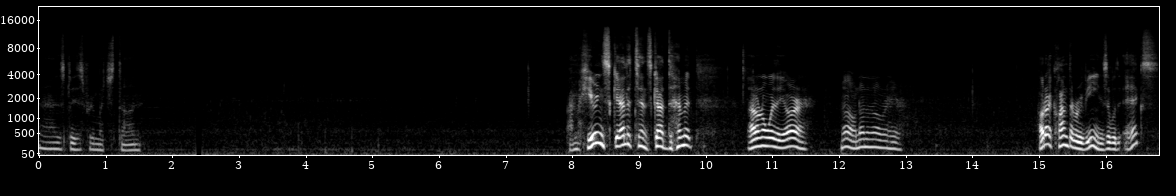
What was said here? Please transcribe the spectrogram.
Ah, this place is pretty much done. I'm hearing skeletons, god damn it. I don't know where they are. No, no, no, no, right here. How do I climb the ravine? Is it with X?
